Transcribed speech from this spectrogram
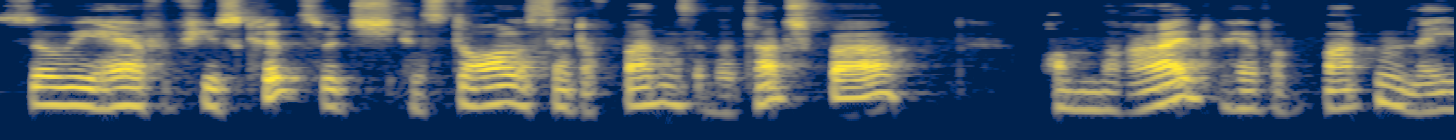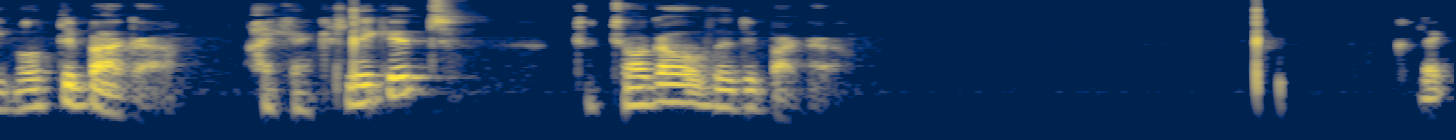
So we have a few scripts which install a set of buttons in the touch bar. On the right we have a button labeled debugger. I can click it to toggle the debugger. Click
